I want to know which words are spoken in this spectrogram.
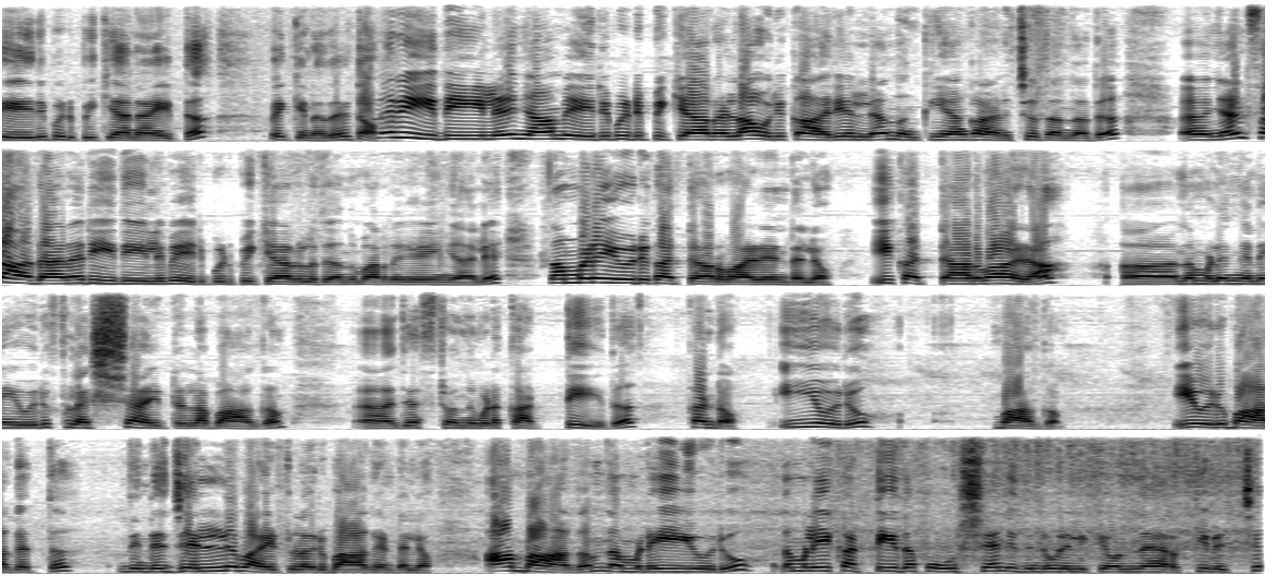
വേര് പിടിപ്പിക്കാനായിട്ട് വെക്കുന്നത് കേട്ടോ രീതിയിൽ ഞാൻ വേര് പിടിപ്പിക്കാറുള്ള ഒരു കാര്യമല്ല നിങ്ങൾക്ക് ഞാൻ കാണിച്ചു തന്നത്. ഞാൻ സാധാരണ രീതിയിൽ വേര് പിടിപ്പിക്കാറുള്ളത് എന്ന് പറഞ്ഞു കഴിഞ്ഞാൽ നമ്മുടെ ഈ ഒരു കറ്റാർവാഴ ഉണ്ടല്ലോ. ഈ കറ്റാർവാഴ നമ്മളിങ്ങനെ ഈ ഒരു ഫ്ലഷ് ആയിട്ടുള്ള ഭാഗം ജസ്റ്റ് ഒന്നിവിടെ കട്ട് ചെയ്ത് കണ്ടോ? ഈ ഒരു ഭാഗം. ഈ ഒരു ഭാഗത്ത് ഇതിന്റെ ജെല്ലുമായിട്ടുള്ള ഒരു ഭാഗം ഉണ്ടല്ലോ ആ ഭാഗം നമ്മുടെ ഈ ഒരു നമ്മൾ ഈ കട്ട് ചെയ്ത പോർഷൻ ഇതിന്റെ ഉള്ളിലേക്ക് ഒന്ന് ഇറക്കി വെച്ച്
